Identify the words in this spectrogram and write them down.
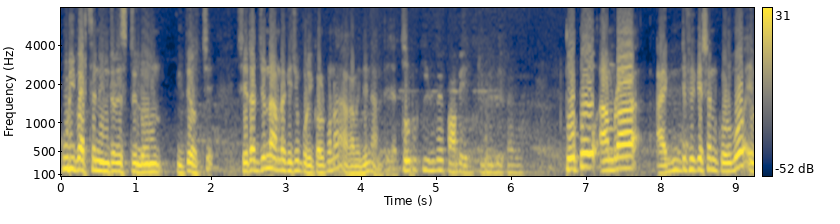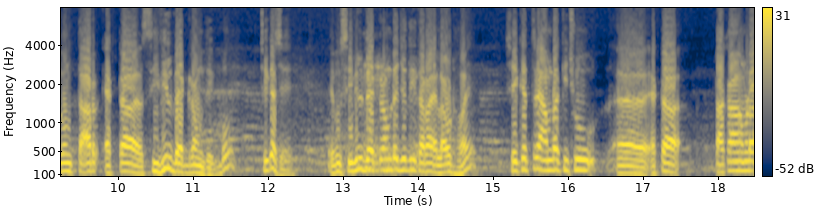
কুড়ি পার্সেন্ট ইন্টারেস্টে লোন নিতে হচ্ছে সেটার জন্য আমরা কিছু পরিকল্পনা আগামী দিন আনতে যাচ্ছি। টোটো কীভাবে কীভাবে পাবে? টোটো আমরা আইডেন্টিফিকেশন করব এবং তার একটা সিভিল ব্যাকগ্রাউন্ড দেখব ঠিক আছে? এবং সিভিল ব্যাকগ্রাউন্ডে যদি তারা অ্যালাউড হয়, সেক্ষেত্রে আমরা কিছু একটা টাকা আমরা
